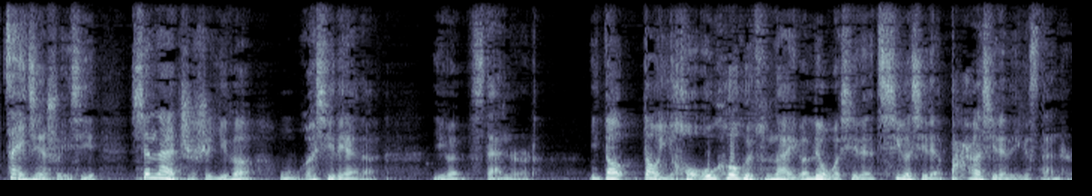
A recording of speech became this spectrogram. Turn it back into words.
再进水席，现在只是一个五个系列的一个 standard 的。你到到以后，欧科会存在一个六个系列、七个系列、八个系列的一个 standard，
